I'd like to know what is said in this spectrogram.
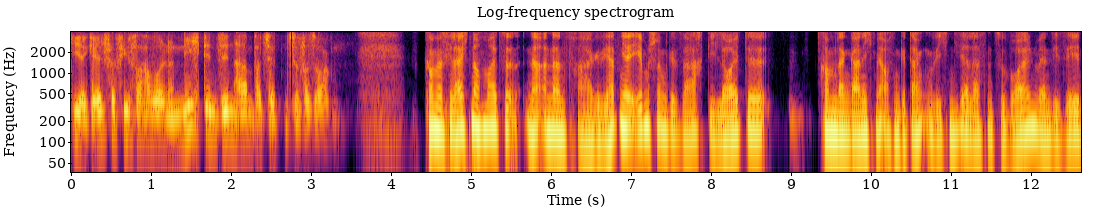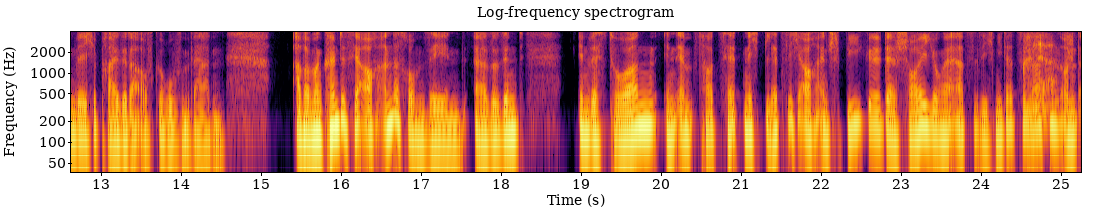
die ihr Geld vervielfachen wollen und nicht den Sinn haben, Patienten zu versorgen. Kommen wir vielleicht nochmal zu einer anderen Frage. Sie hatten ja eben schon gesagt, die Leute kommen dann gar nicht mehr auf den Gedanken, sich niederlassen zu wollen, wenn sie sehen, welche Preise da aufgerufen werden. Aber man könnte es ja auch andersrum sehen. Also sind Investoren in MVZ nicht letztlich auch ein Spiegel der Scheu junger Ärzte, sich niederzulassen ja. und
